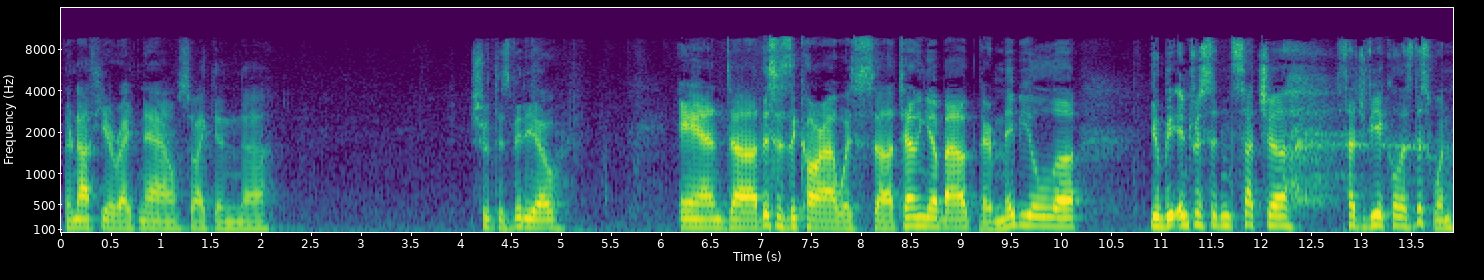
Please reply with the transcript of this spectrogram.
they're not here right now, so I can uh, shoot this video. And uh, this is the car I was telling you about. There, maybe you'll you'll be interested in such a such vehicle as this one.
